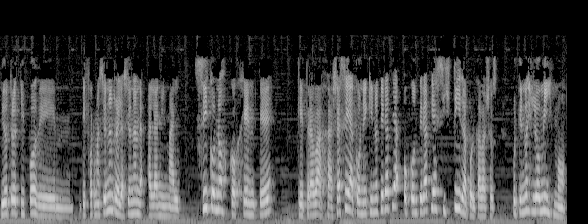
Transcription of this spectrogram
de otro tipo de, mm, formación en relación al animal. Sí conozco gente que trabaja ya sea con equinoterapia o con terapia asistida por caballos, porque no es lo mismo.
